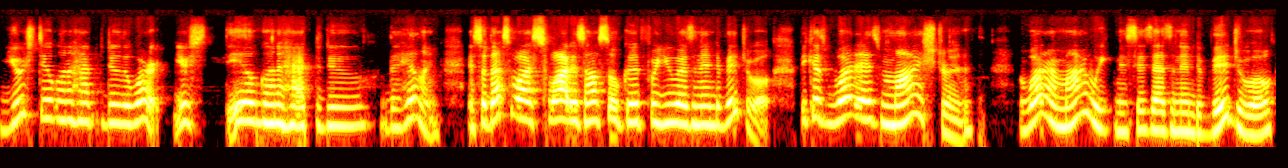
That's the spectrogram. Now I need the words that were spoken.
you're still going to have to do the work. You're still going to have to do the healing. And so that's why SWOT is also good for you as an individual. Because what is my strength? What are my weaknesses as an individual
